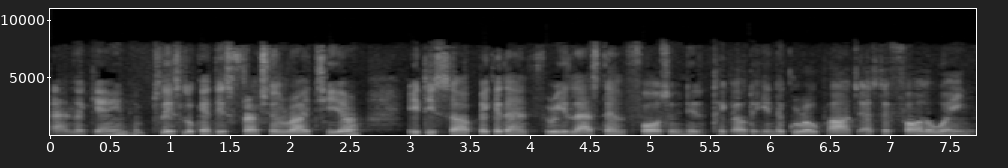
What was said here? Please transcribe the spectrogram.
and again please look at this fraction right here. It is uh, bigger than 3 less than 4 so you need to take out the integral part as the following.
